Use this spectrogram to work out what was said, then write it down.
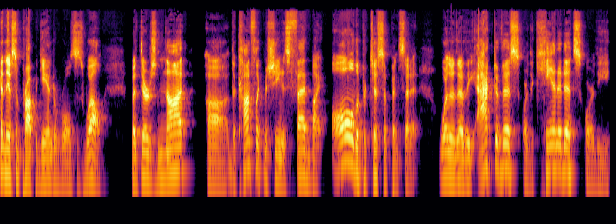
And they have some propaganda roles as well. But there's not uh, the conflict machine is fed by all the participants in it, whether they're the activists or the candidates or the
